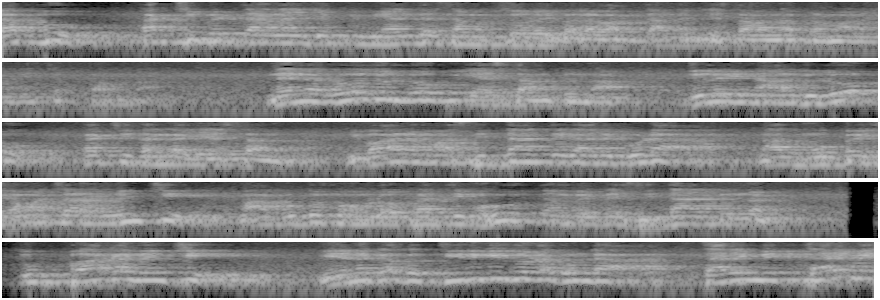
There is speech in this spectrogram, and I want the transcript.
డబ్బు ఖర్చు పెట్టానని చెప్పి మీ అందరి సమక్షంలో ఇవాళ వాగ్దానం చేస్తామన్నా ప్రమాణం చేసి చెప్తా ఉన్నా. నెల రోజుల లోపు చేస్తా అంటున్నా. జూలై నాలుగు లోపు ఖచ్చితంగా చేస్తాను. ఇవాళ మా సిద్ధాంతి గారికి కూడా నాకు ముప్పై సంవత్సరాల నుంచి మా కుటుంబంలో ప్రతి ముహూర్తం పెట్టే సిద్ధాంతి ఉన్నాడు. తుబ్బాక నుంచి వెనకకు తిరిగి చూడకుండా తరిమి తరిమి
